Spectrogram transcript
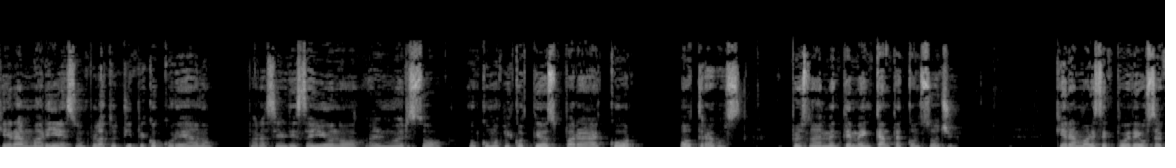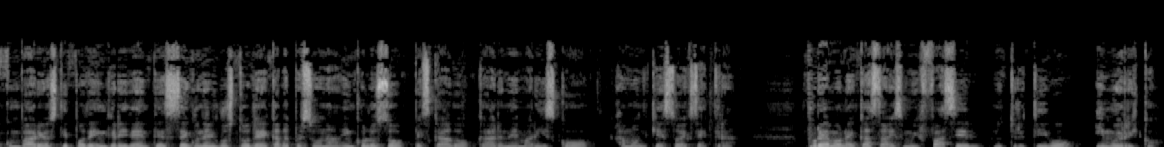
Keramari es un plato típico coreano para hacer desayuno, almuerzo o como picoteos para alcohol o tragos. Personalmente me encanta con soju. Keramari se puede usar con varios tipos de ingredientes según el gusto de cada persona, incluso pescado, carne, marisco, jamón, queso, etc. Pruébalo en casa, es muy fácil, nutritivo y muy rico.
